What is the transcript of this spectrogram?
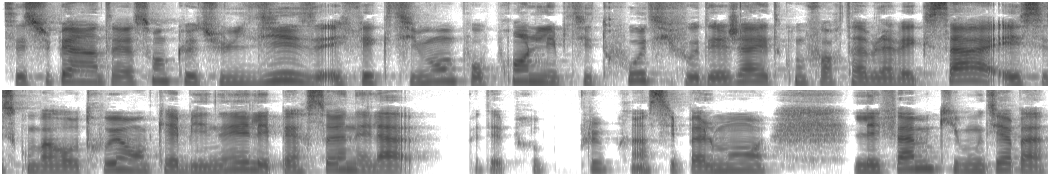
C'est super intéressant que tu le dises. Effectivement, pour prendre les petites routes, il faut déjà être confortable avec ça. Et c'est ce qu'on va retrouver en cabinet. Les personnes, et là, peut-être plus principalement les femmes, qui vont dire bah,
